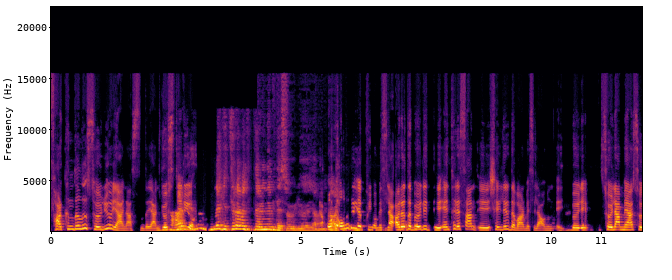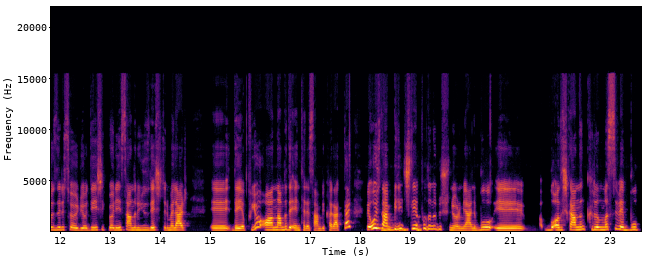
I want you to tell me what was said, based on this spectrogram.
farkındalığı söylüyor yani aslında yani gösteriyor. Herkesin dile getiremediklerini bir de söylüyor yani. O da onu da yapıyor mesela. Arada böyle e, enteresan e, şeyleri de var mesela onun e, böyle söylenmeyen sözleri söylüyor. Değişik böyle insanları yüzleştirmeler e, de yapıyor. O anlamda da enteresan bir karakter ve o yüzden bilinçli yapıldığını düşünüyorum. Yani bu e, bu alışkanlığın kırılması ve bu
